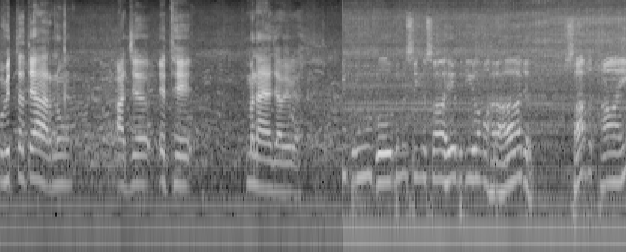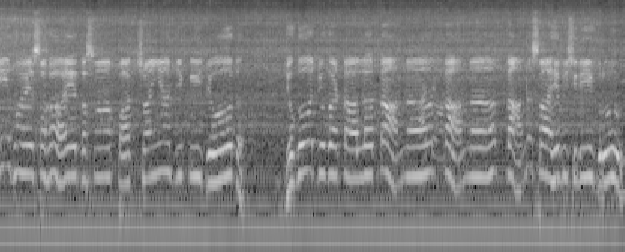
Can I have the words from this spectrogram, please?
ਪਵਿੱਤਰ ਤਿਉਹਾਰ ਨੂੰ ਅੱਜ ਇੱਥੇ ਮਨਾਇਆ ਜਾਵੇਗਾ। ਗੁਰੂ ਗੋਬਿੰਦ ਸਿੰਘ ਸਾਹਿਬ ਜੀਓ ਮਹਾਰਾਜ, ਸਭ ਥਾਈ ਹੋਏ ਸਹਾਏ ਦਸਾਂ ਪਾਤਸ਼ਾਹੀਆਂ ਜੀ ਕੀ ਜੋਤ, ਜੁਗੋ ਜੁਗ ਟਲ ਧੰਨ ਧੰਨ ਧੰਨ ਸਾਹਿਬ ਸ੍ਰੀ ਗੁਰੂ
